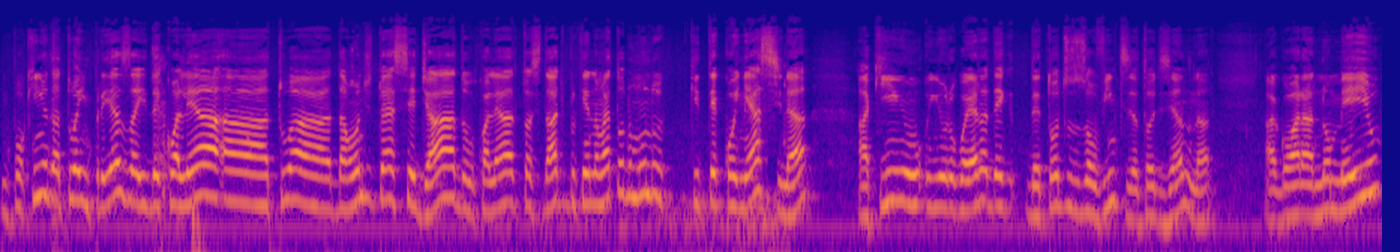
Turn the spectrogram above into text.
um pouquinho da tua empresa e de qual é a, a, tua da onde tu é sediado, qual é a tua cidade, porque não é todo mundo que te conhece, né? Aqui em, em Uruguaiana, de, de todos os ouvintes, eu estou dizendo, né? Agora, no meio,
